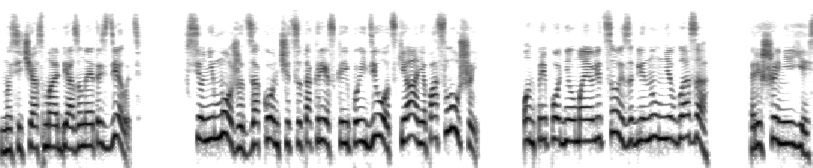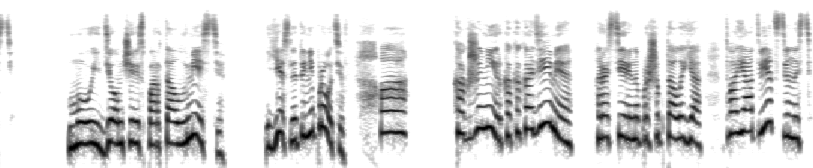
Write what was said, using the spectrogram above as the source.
Но сейчас мы обязаны это сделать. Все не может закончиться так резко и по-идиотски. Аня, послушай!» Он приподнял мое лицо и заглянул мне в глаза. «Решение есть. Мы уйдем через портал вместе, если ты не против». «А как же мир, как Академия?» Растерянно прошептала я. «Твоя ответственность?»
